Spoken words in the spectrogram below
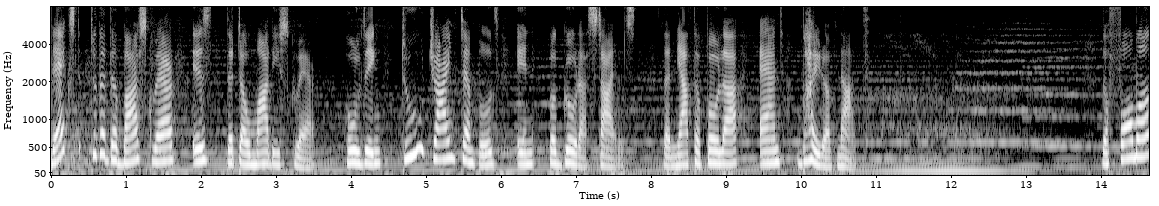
Next to the Darbar Square is the Taumadi Square, holding two giant temples in pagoda styles, the Nyatapola and Bhairavnath. The former,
